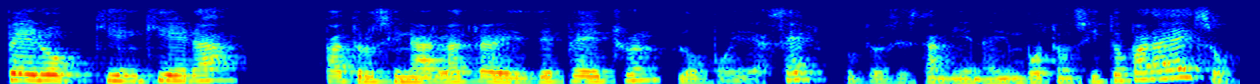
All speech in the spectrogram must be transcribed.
pero quien quiera patrocinarla a través de Patreon lo puede hacer. Entonces también hay un botoncito para eso.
